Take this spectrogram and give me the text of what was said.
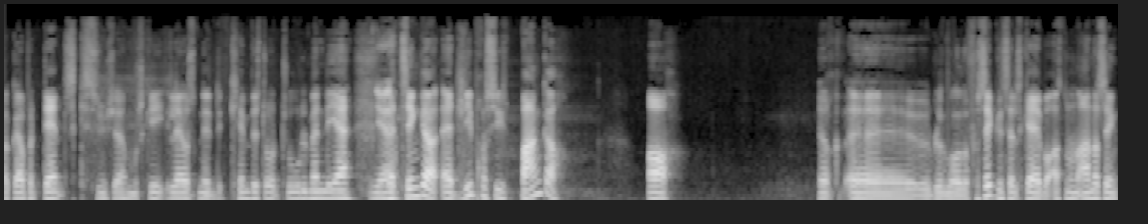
at gøre på dansk, synes jeg. Måske lave sådan et kæmpe stort tool. Men ja, ja, jeg tænker, at lige præcis banker og øh, forsikringsselskaber og sådan nogle andre ting,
